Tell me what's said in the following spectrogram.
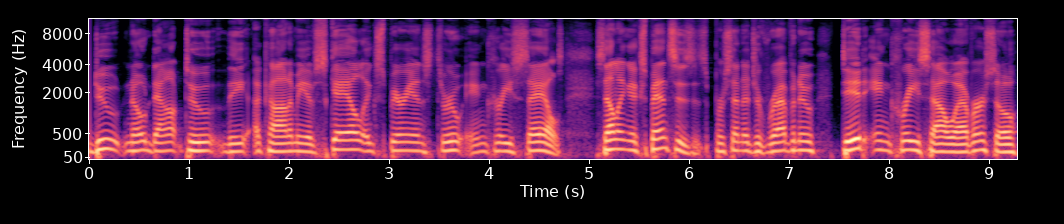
due, no doubt, to the economy of scale experienced through increased sales. Selling expenses as a percentage of revenue did increase, however, so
